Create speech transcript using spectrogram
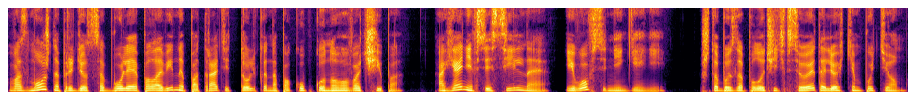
Возможно, придется более половины потратить только на покупку нового чипа. А я не всесильная и вовсе не гений, чтобы заполучить все это легким путем.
